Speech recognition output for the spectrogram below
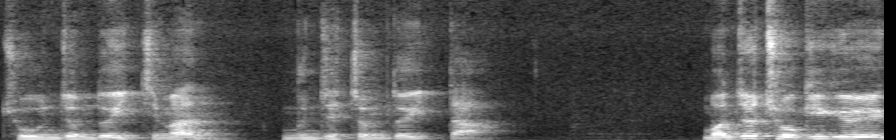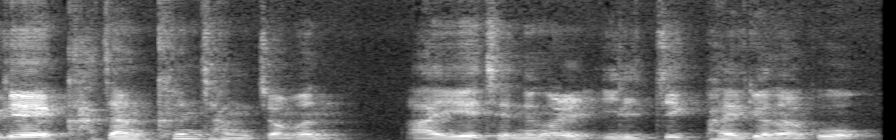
좋은 점도 있지만 문제점도 있다. 먼저 조기 교육의 가장 큰 장점은 아이의 재능을 일찍 발견하고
